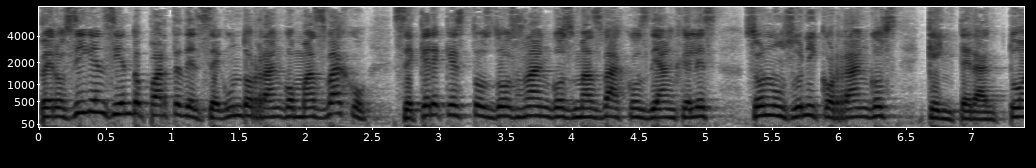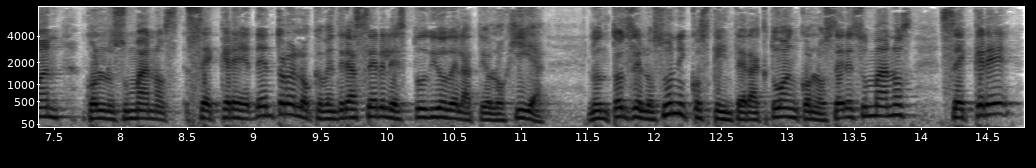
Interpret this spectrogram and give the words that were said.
pero siguen siendo parte del segundo rango más bajo. Se cree que estos dos rangos más bajos de ángeles son los únicos rangos que interactúan con los humanos. Se cree dentro de lo que vendría a ser el estudio de la teología. Entonces los únicos que interactúan con los seres humanos se cree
